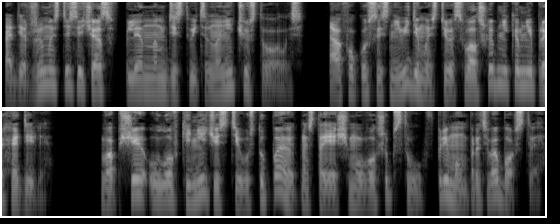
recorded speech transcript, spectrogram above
Одержимости сейчас в пленном действительно не чувствовалось, а фокусы с невидимостью с волшебником не проходили. Вообще, уловки нечисти уступают настоящему волшебству в прямом противоборстве.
